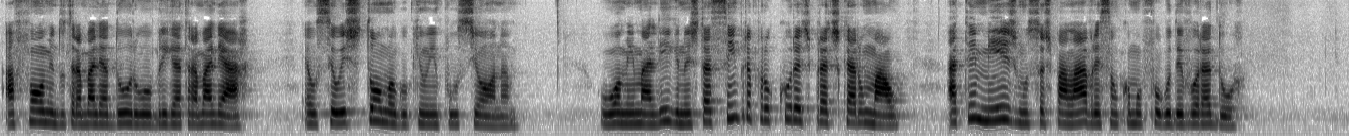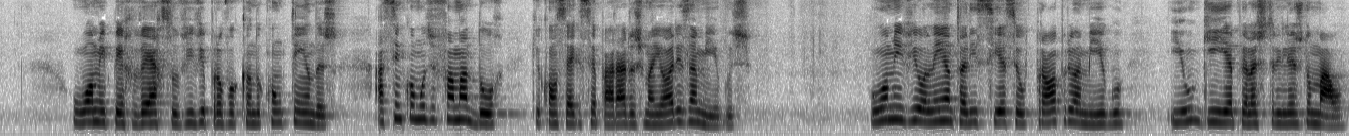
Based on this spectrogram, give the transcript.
A fome do trabalhador o obriga a trabalhar, é o seu estômago que o impulsiona. O homem maligno está sempre à procura de praticar o mal, até mesmo suas palavras são como fogo devorador. O homem perverso vive provocando contendas, assim como o difamador, que consegue separar os maiores amigos. O homem violento alicia seu próprio amigo e o guia pelas trilhas do mal.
